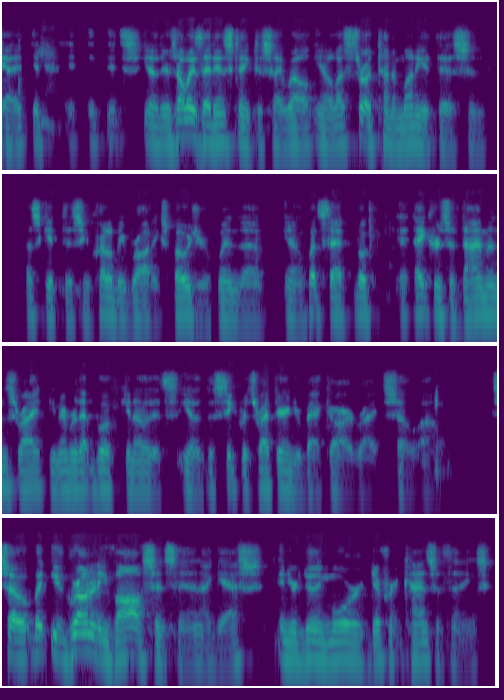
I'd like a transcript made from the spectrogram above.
yeah, it, it, it, it's you know, there's always that instinct to say, well, you know, let's throw a ton of money at this and let's get this incredibly broad exposure. When the you know, what's that book, Acres of Diamonds, right? You remember that book? You know, that's you know, the secret's right there in your backyard, right? So. Um, so, but you've grown and evolved since then, I guess, and you're doing more different kinds of things.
